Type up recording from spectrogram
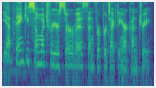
Yeah, thank you so much for your service and for protecting our country.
